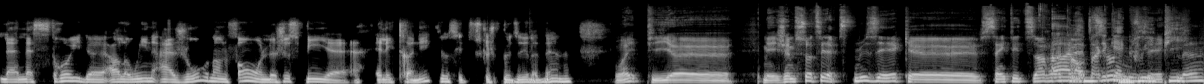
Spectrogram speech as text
la, la citrouille de Halloween à jour, dans le fond. On l'a juste mis euh, électronique, là. C'est tout ce que je peux dire là-dedans. là. Oui, puis euh, mais j'aime ça, tu sais, la petite musique, euh, synthétiseur Ah, encore, la musique est musique, creepy. là.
